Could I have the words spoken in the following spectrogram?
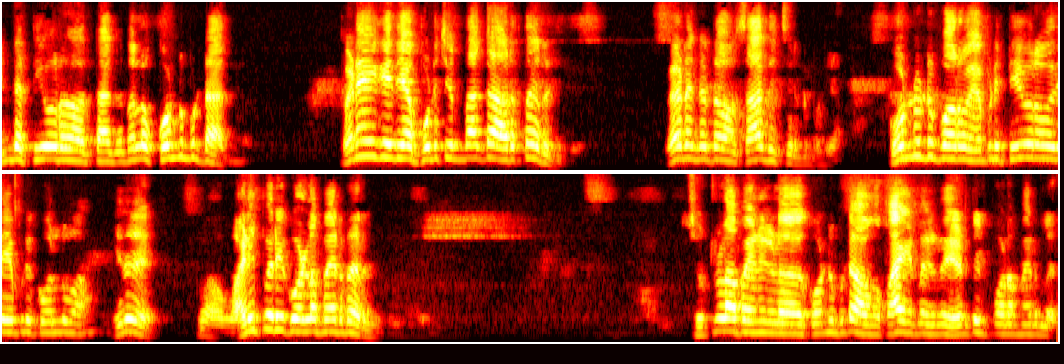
இந்த தீவிரவாத தாக்குதலில் கொண்டு விட்டாங்க வினய கைதியா பிடிச்சிருந்தாக்கா அர்த்தம் இருக்குது. வேடங்கிட்ட அவன் சாதிச்சிருக்க முடியும். கொண்டுட்டு போகிறவன் எப்படி தீவிரவாதி எப்படி கொல்லுவான்? இது வழிப்பறி கொள்ள மாதிரி தான் இருக்குது. சுற்றுலா பயணிகளை கொண்டு போட்டு அவங்க பாக்கெட்டில் எடுத்துட்டு போன மாதிரி இல்லை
